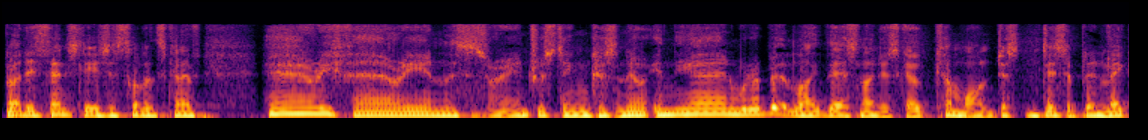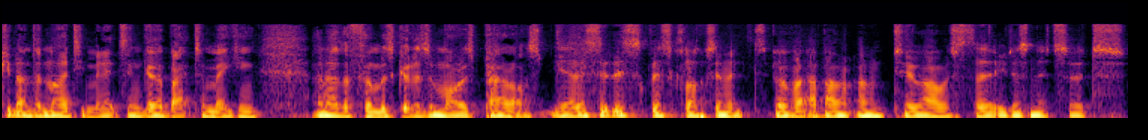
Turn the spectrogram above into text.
but essentially it's just sort of this kind of airy fairy, and this is very interesting because you know, in the end we're a bit like this, and I just go, come on, just discipline, make it under ninety minutes, and go back to making another film as good as Amores Perros. yeah, this this this clocks in at over about around two hours thirty, doesn't it? So it's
